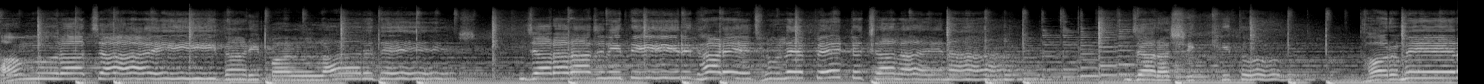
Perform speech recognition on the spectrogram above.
আমরা চাই দাঁড়ি পাল্লার দেশ। যারা রাজনীতির ঘাড়ে ঝুলে পেট চালায় না। যারা শিক্ষিত ধর্মের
